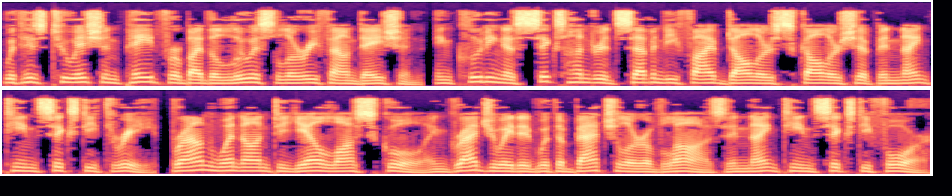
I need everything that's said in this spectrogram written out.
With his tuition paid for by the Louis Lurie Foundation, including a $675 scholarship in 1963, Brown went on to Yale Law School and graduated with a Bachelor of Laws in 1964.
